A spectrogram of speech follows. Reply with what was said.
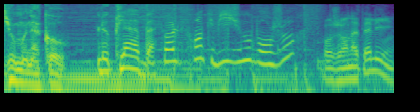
Radio Monaco. Le club. Paul-Franck Bijoux, bonjour. Bonjour Nathalie.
